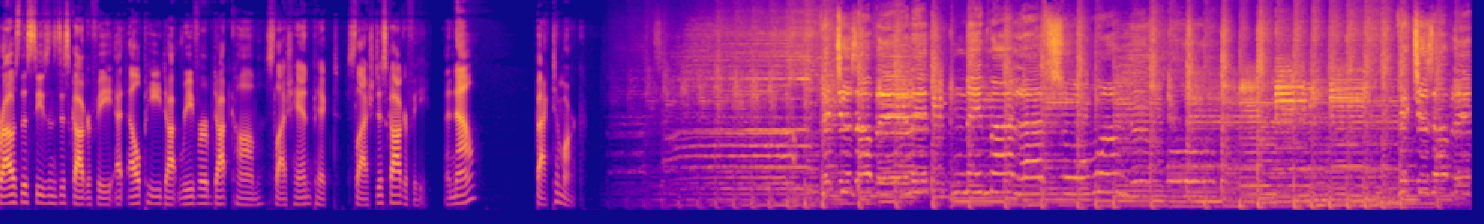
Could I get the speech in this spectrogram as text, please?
browse this season's discography at lp.reverb.com slash handpicked slash discography. And now, back to Mark. Pictures of made my life so wonderful. Pictures of.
